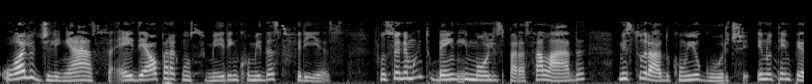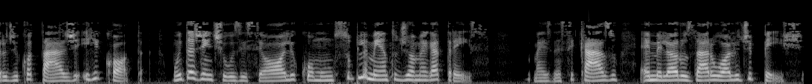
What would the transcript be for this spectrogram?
O óleo de linhaça é ideal para consumir em comidas frias. Funciona muito bem em molhos para salada, misturado com iogurte e no tempero de cottage e ricota. Muita gente usa esse óleo como um suplemento de ômega 3, mas nesse caso é melhor usar o óleo de peixe.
